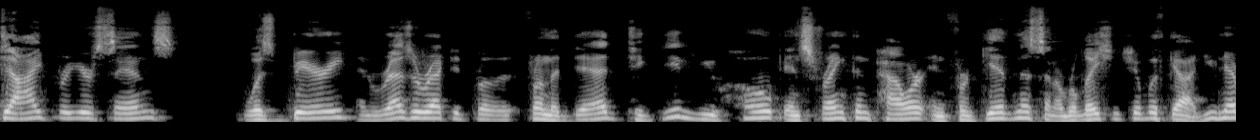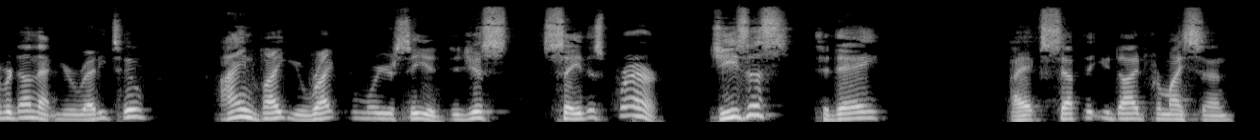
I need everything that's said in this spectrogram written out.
died for your sins was buried and resurrected from the dead to give you hope and strength and power and forgiveness and a relationship with God. You've never done that you're ready to? I invite you right from where you're seated to just say this prayer. Jesus, today, I accept that you died for my sin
